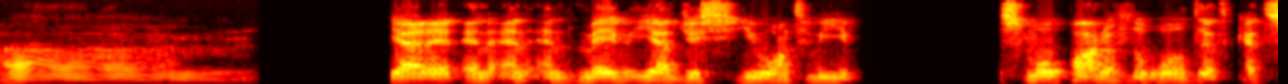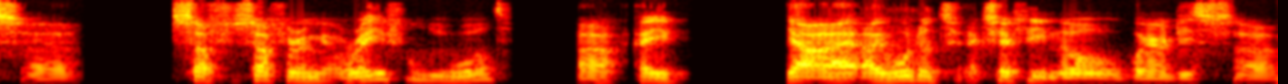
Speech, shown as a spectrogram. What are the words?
um, yeah and, and and maybe yeah just you want to be a small part of the world that gets uh, suffer, suffering away from the world. Uh, I, yeah, I, I, wouldn't exactly know where this uh,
